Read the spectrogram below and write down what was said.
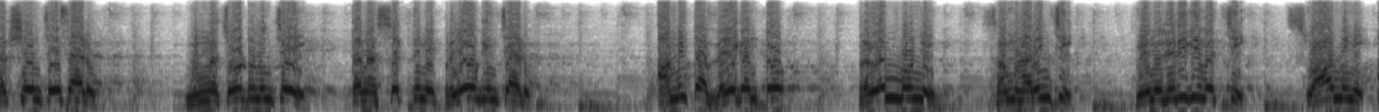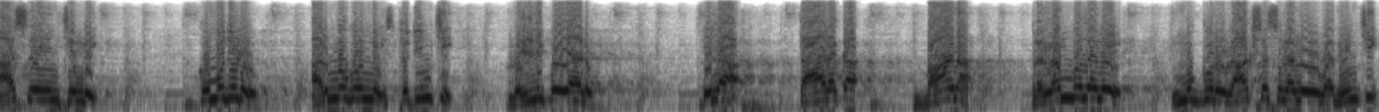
లక్ష్యం చేశాడు. ఉన్న చోటు నుంచే తన శక్తిని ప్రయోగించాడు. అమిత వేగంతో ప్రలంబుణ్ణి సంహరించి వెనుదిరిగి వచ్చి స్వామిని ఆశ్రయించింది. కుముదుడు అర్ముగుణ్ణి స్తుతించి వెళ్ళిపోయాడు. ఇలా తారక బాణ ప్రలంబులనే ముగ్గురు రాక్షసులను వధించి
